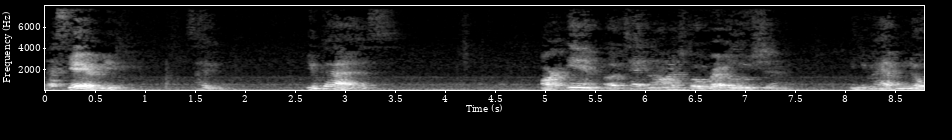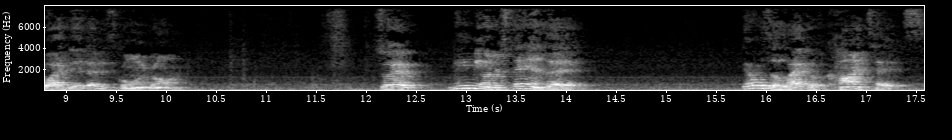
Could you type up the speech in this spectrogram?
That scared me. It's like, you guys are in a technological revolution and you have no idea that it's going on. So that made me understand that there was a lack of context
